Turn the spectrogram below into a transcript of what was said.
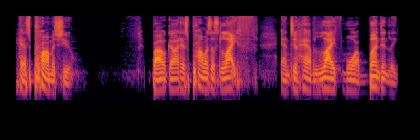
has promised you. God has promised us life and to have life more abundantly.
